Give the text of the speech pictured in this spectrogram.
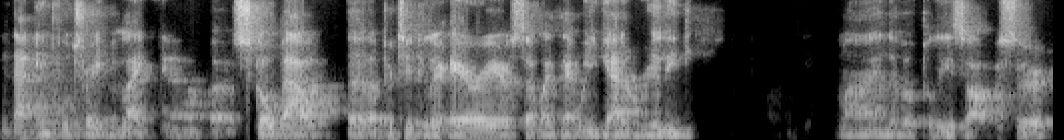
not infiltrate, but like, you know, uh, scope out a particular area or stuff like that, where you got to really mind of a police officer.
